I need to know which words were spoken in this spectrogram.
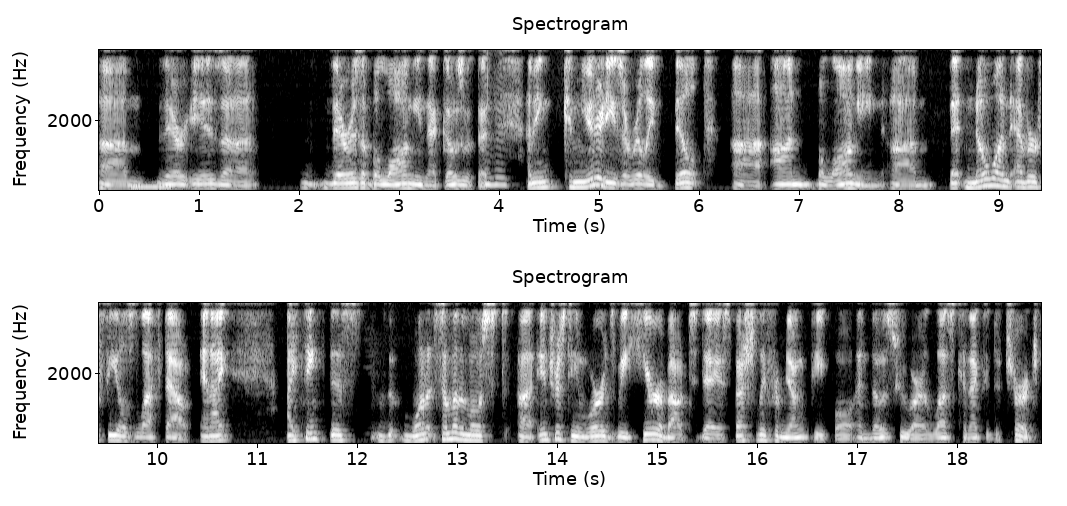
um, there is a there is a belonging that goes with it. Mm-hmm. I mean, communities are really built uh, on belonging. Um, that no one ever feels left out, and I, I think this one some of the most uh, interesting words we hear about today, especially from young people and those who are less connected to church,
